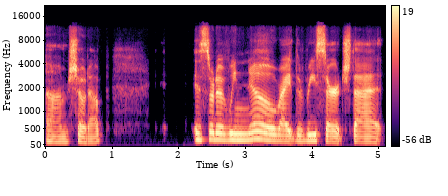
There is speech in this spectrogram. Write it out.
um, showed up is sort of we know, right, the research that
